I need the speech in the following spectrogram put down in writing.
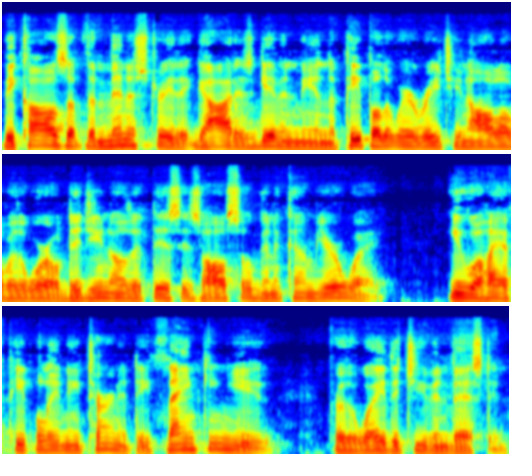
because of the ministry that God has given me and the people that we're reaching all over the world, did you know that this is also going to come your way? You will have people in eternity thanking you for the way that you've invested.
